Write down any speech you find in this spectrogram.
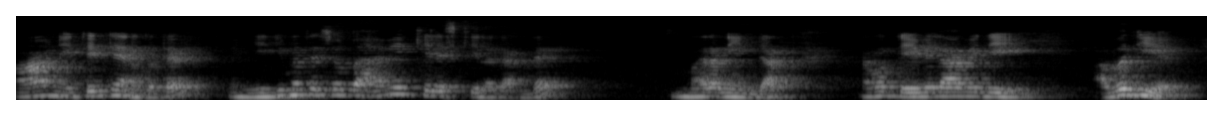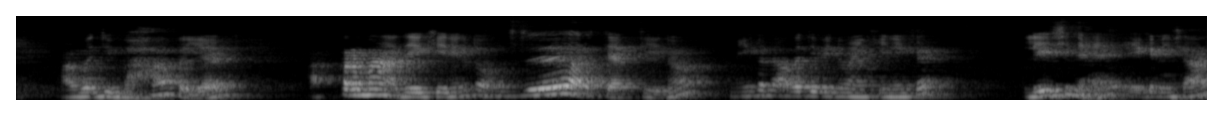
ආ නෙතෙන්ට යනකොට නිදිමත ස්වභාවයේ කෙලස් කියලා ගන්න මරණින්දක්. නමුත් ඒ වෙලාවේදී අවදිය අවදි භාවය අප්‍රමාදයේ කියන එකට හොඳ අර්ථයක් තියෙනවා. මේකට අවදි වෙනවා කියන එක ලේසි නෑ. ඒක නිසා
